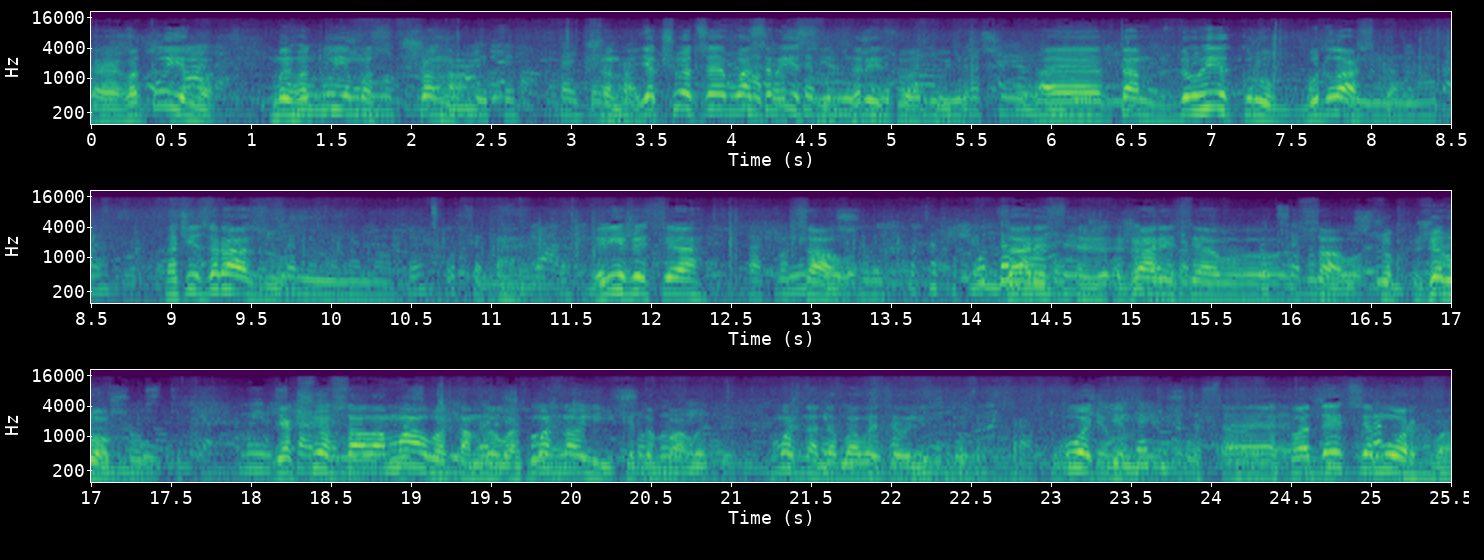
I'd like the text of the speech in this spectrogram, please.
е, готуємо, ми готуємо з пшона. Пшона. Якщо це у вас рис є, з рису готуйте. Е, там з других круп, будь ласка. Значить, зразу ріжеться сало. Зараз жариться в- сало, щоб жирок був. Якщо сала мало там до вас, можна олійки додати. Можна додати олійки. Потім е, кладеться морква.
